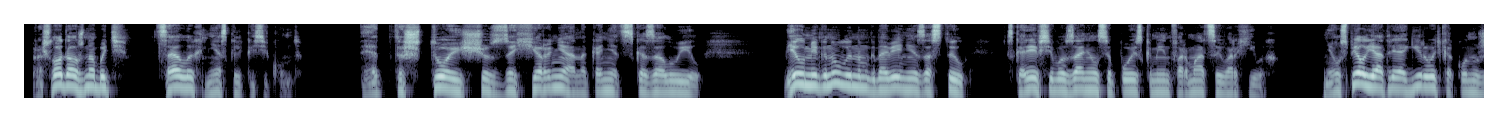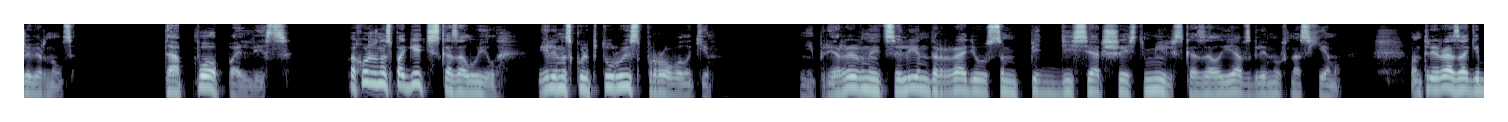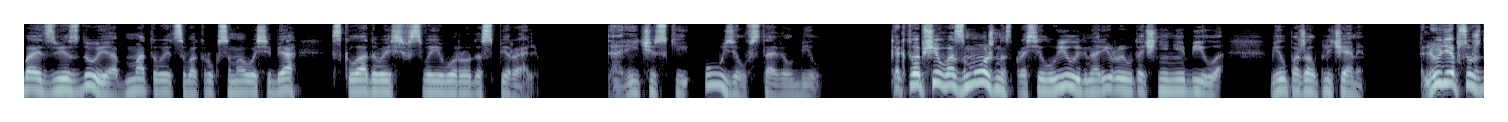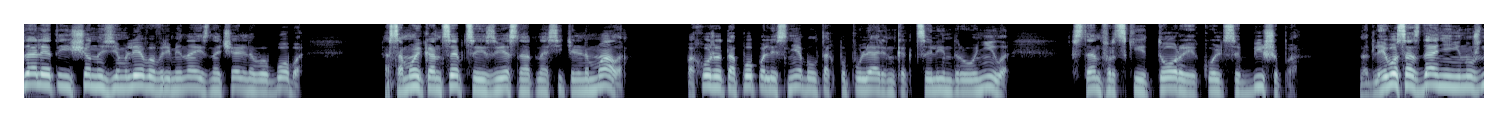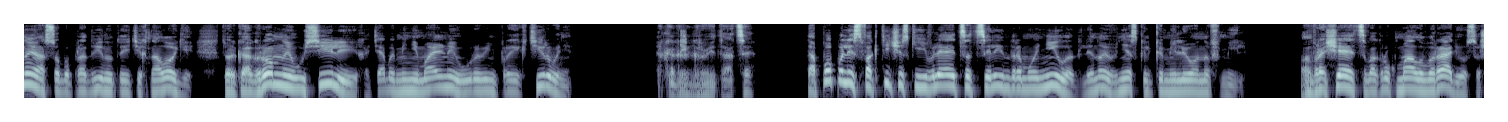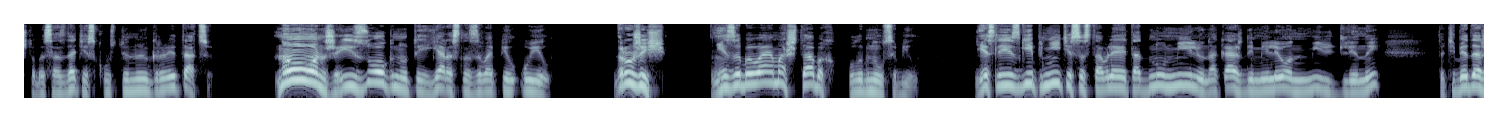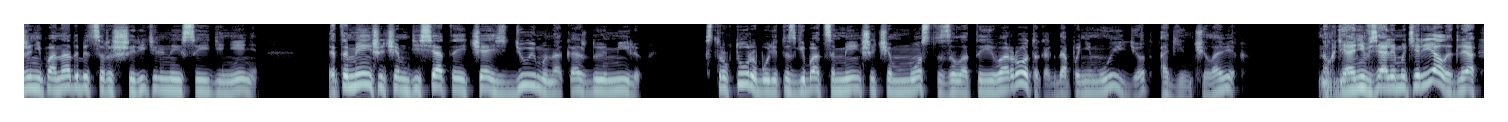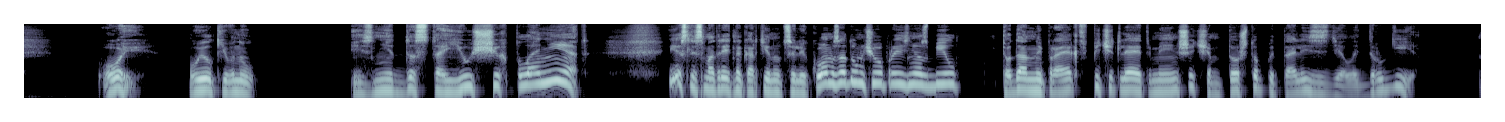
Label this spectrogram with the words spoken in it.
Прошло, должно быть, целых несколько секунд. «Это что еще за херня?» — наконец сказал Уилл. Билл мигнул и на мгновение застыл. Скорее всего, занялся поисками информации в архивах. Не успел я отреагировать, как он уже вернулся. «Топополис!» «Похоже на спагетти», — сказал Уилл. «Или на скульптуру из проволоки». «Непрерывный цилиндр радиусом 56 миль», — сказал я, взглянув на схему. Он три раза огибает звезду и обматывается вокруг самого себя, складываясь в своего рода спираль. «Торический узел», — вставил Билл. «Как это вообще возможно?» — спросил Уилл, игнорируя уточнение Билла. Билл пожал плечами. Люди обсуждали это еще на Земле во времена изначального Боба. О самой концепции известно относительно мало. Похоже, Топополис не был так популярен, как цилиндры у Нила, стэнфордские торы и кольца Бишопа, но для его создания не нужны особо продвинутые технологии, только огромные усилия и хотя бы минимальный уровень проектирования. А как же гравитация? Топополис фактически является цилиндром О'Нила длиной в несколько миллионов миль. Он вращается вокруг малого радиуса, чтобы создать искусственную гравитацию. «Но он же изогнутый!» — яростно завопил Уилл. «Дружище, не забывай о масштабах!» — улыбнулся Билл. «Если изгиб нити составляет одну милю на каждый миллион миль длины, то тебе даже не понадобятся расширительные соединения. Это меньше, чем десятая часть дюйма на каждую милю. Структура будет изгибаться меньше, чем мост «Золотые ворота», когда по нему идет один человек. Но где они взяли материалы для... Ой, Уилл кивнул. Из недостающих планет. Если смотреть на картину целиком, задумчиво произнес Билл, то данный проект впечатляет меньше, чем то, что пытались сделать другие.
